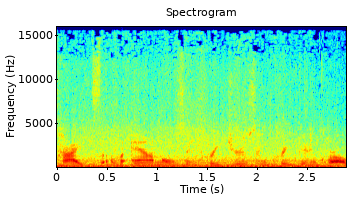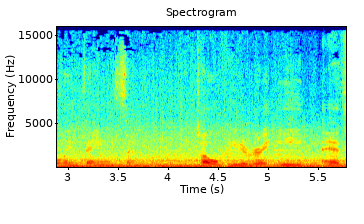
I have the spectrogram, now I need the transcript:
types of animals and creatures and creeping and crawling things and told Peter to eat as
